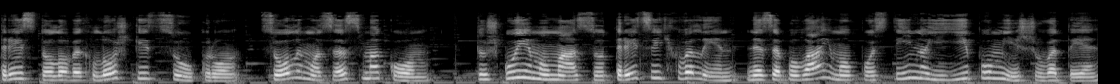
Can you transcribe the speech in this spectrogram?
3 столових ложки цукру, солимо за смаком. Тушкуємо масу 30 хвилин. Не забуваємо постійно її помішувати.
